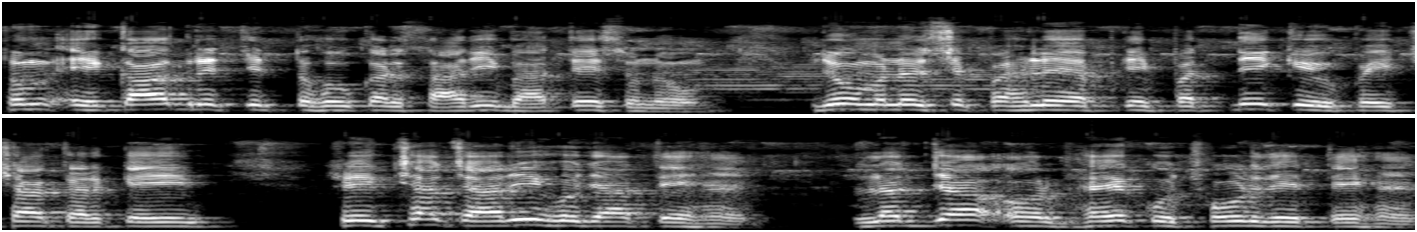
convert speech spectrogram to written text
तुम एकाग्र चित्त होकर सारी बातें सुनो। जो मनुष्य पहले अपनी पत्नी की उपेक्षा करके स्वेच्छाचारी हो जाते हैं, लज्जा और भय को छोड़ देते हैं,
